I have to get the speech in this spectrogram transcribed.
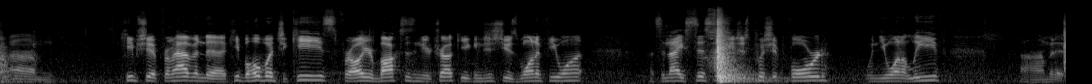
Um, keeps you from having to keep a whole bunch of keys for all your boxes in your truck. You can just use one if you want. That's a nice system. You just push it forward when you want to leave. Um, and it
